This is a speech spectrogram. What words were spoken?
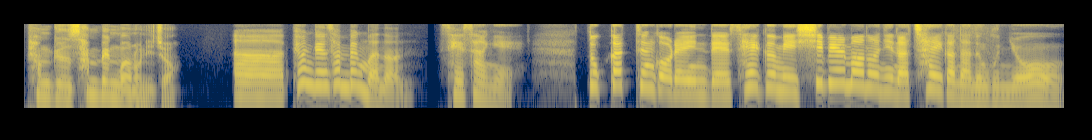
평균 300만 원이죠. 아, 평균 300만 원. 세상에. 똑같은 거래인데 세금이 11만 원이나 차이가 나는군요.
